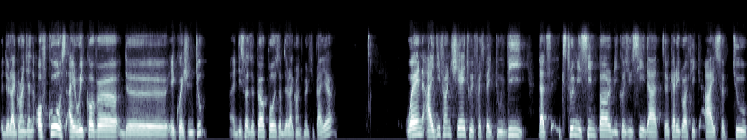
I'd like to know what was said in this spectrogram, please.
the Lagrangian, of course, I recover the equation two. Uh, this was the purpose of the Lagrange multiplier. When I differentiate with respect to V, that's extremely simple because you see that uh, calligraphic I sub 2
